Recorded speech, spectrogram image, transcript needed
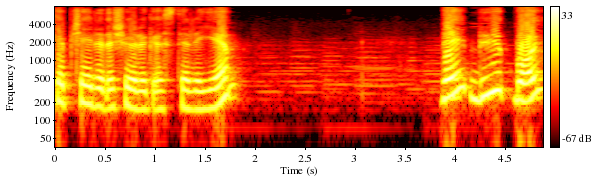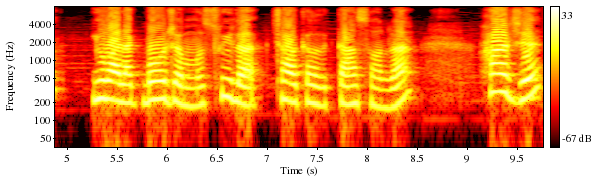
Kepçeyle de şöyle göstereyim. Ve büyük boy yuvarlak borcamımı suyla çalkaladıktan sonra harcı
